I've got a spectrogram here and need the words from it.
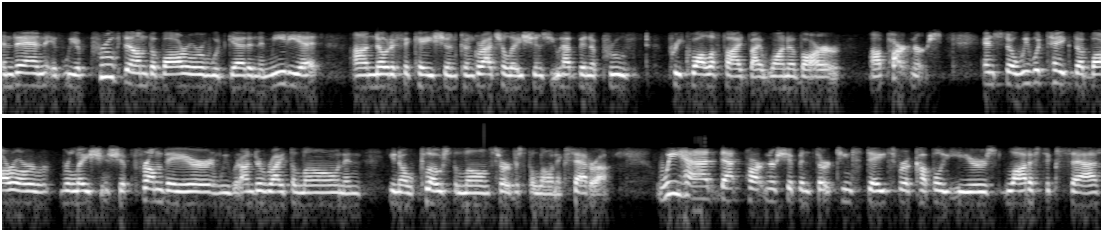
And then if we approve them, the borrower would get an immediate uh, notification congratulations, you have been approved, pre qualified by one of our uh, partners. And so we would take the borrower relationship from there and we would underwrite the loan and, you know, close the loan, service the loan, et cetera. We had that partnership in 13 states for a couple of years, a lot of success.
